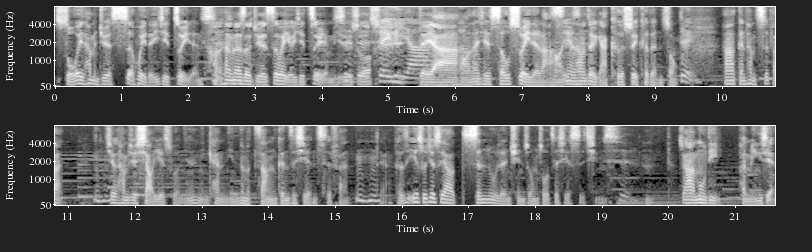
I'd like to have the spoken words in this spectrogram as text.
所谓他们觉得社会的一些罪人，是他们那时候觉得社会有一些罪人，比如说税吏啊，对呀、啊，哈、嗯、那些收税的啦，哈，因为他们都有给他磕税，磕得很重。对，他跟他们吃饭。结果他们就笑耶稣，你你看你那么脏，跟这些人吃饭，嗯哼，对啊。可是耶稣就是要深入人群中做这些事情，是，嗯，所以他的目的很明显，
